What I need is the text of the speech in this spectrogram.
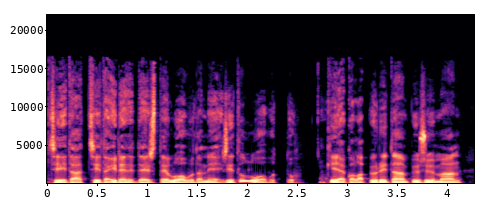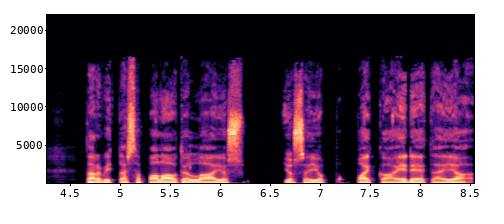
siitä, että siitä identiteetistä ei luovuta, niin ei siitä ole luovuttu. Kiekolla pyritään pysymään, tarvittaessa palautellaan, jos, jos ei ole paikkaa edetä ja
